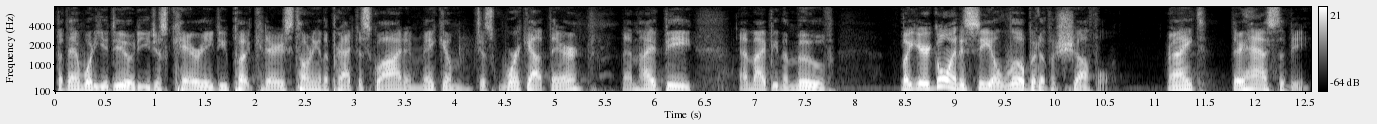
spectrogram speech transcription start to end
But then what do you do? Do you just carry, do you put Kadarius Toney in the practice squad and make him just work out there? That might be, that might be the move. But you're going to see a little bit of a shuffle, right? There has to be.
